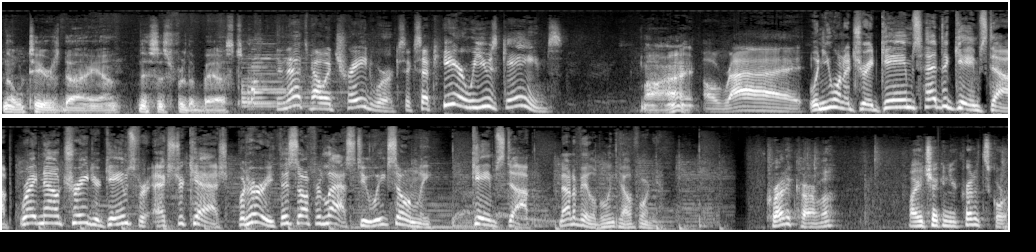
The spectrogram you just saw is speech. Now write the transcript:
No tears, Diane. This is for the best. And that's how a trade works, except here we use games. All right. All right. When you want to trade games, head to GameStop. Right now, trade your games for extra cash. But hurry, this offer lasts two weeks only. GameStop. Not available in California. Credit Karma? Why are you checking your credit score?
